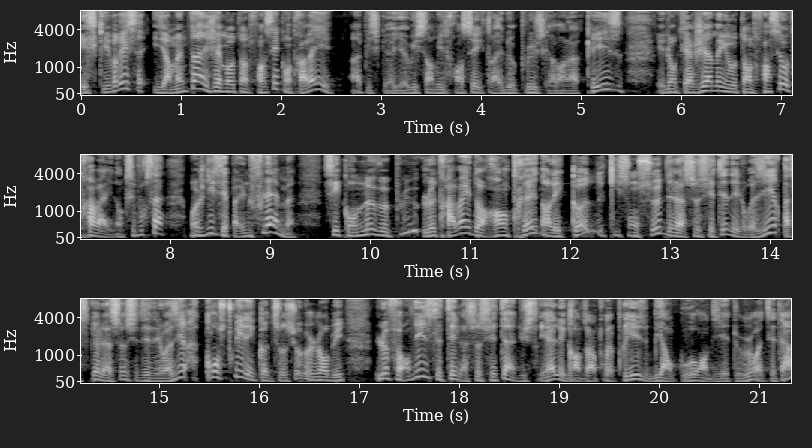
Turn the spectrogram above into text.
Et ce qui est vrai, c'est en même temps, il n'y a jamais autant de Français qui ont travaillé, hein, puisqu'il y a 800 000 Français qui travaillent de plus qu'avant la crise, et donc il n'y a jamais eu autant de Français au travail. Donc c'est pour ça, moi je dis, c'est pas une flemme, c'est qu'on ne veut plus, le travail doit rentrer dans les codes qui sont ceux de la société des loisirs, parce que la société des loisirs a construit les codes sociaux d'aujourd'hui. Le Fordisme, c'était la société industrielle, les grandes entreprises, bien en cours, on disait toujours, etc.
